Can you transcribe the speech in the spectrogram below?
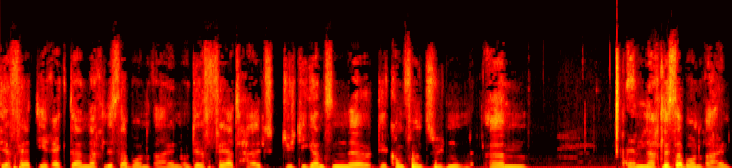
der fährt direkt dann nach Lissabon rein und der fährt halt durch die ganzen, äh, der kommt von Süden ähm, ähm, nach Lissabon rein.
